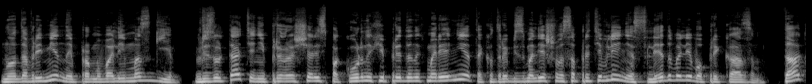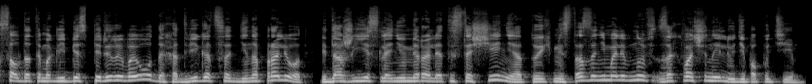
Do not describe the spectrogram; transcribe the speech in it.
но одновременно и промывали им мозги. В результате они превращались в покорных и преданных марионеток, которые без малейшего сопротивления следовали его приказам. Так солдаты могли без перерыва и отдыха двигаться дни напролет, и даже если они умирали от истощения, то их места занимали вновь захваченные люди по пути.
